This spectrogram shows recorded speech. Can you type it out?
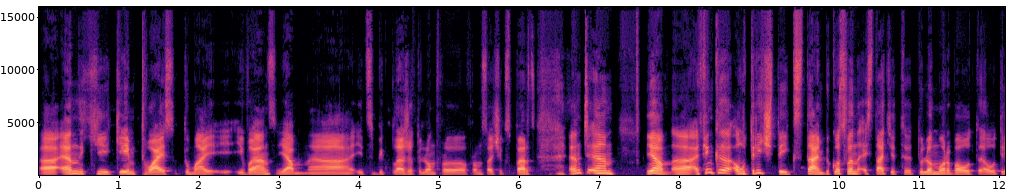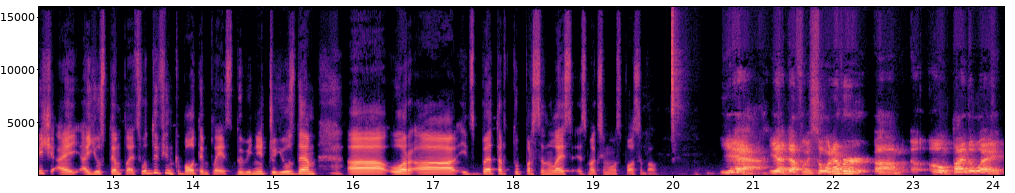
uh, and he came twice to my events. Yeah, uh, it's a big pleasure to learn from from such experts. And um, yeah uh, i think uh, outreach takes time because when i started to learn more about outreach i, I use templates what do you think about templates do we need to use them uh, or uh, it's better to personalize as maximum as possible yeah yeah definitely so whenever um, oh by the way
